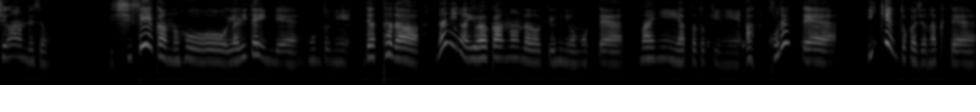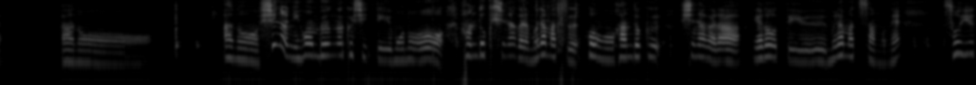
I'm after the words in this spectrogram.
違うんですよ。死生観の方をやりたいんで、本当に。で、ただ、何が違和感なんだろうっていうふうに思って、前にやった時に、あ、これって、意見とかじゃなくて、あのー、あの、死の日本文学史っていうものを判読しながら、村松本を判読しながらやろうっていう村松さんのね、そういう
